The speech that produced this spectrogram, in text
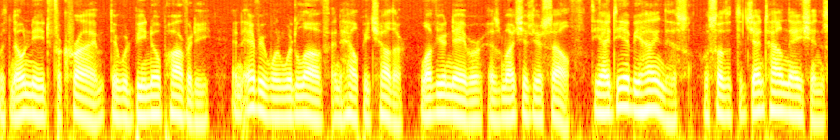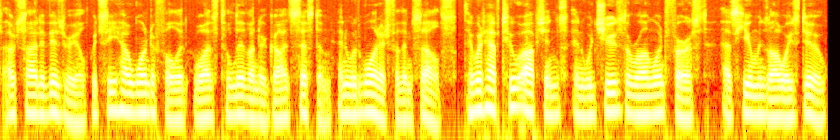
With no need for crime, there would be no poverty, and everyone would love and help each other. Love your neighbor as much as yourself. The idea behind this was so that the Gentile nations outside of Israel would see how wonderful it was to live under God's system and would want it for themselves. They would have two options and would choose the wrong one first, as humans always do,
